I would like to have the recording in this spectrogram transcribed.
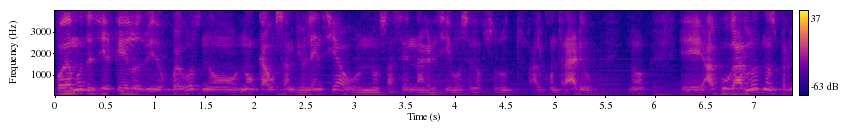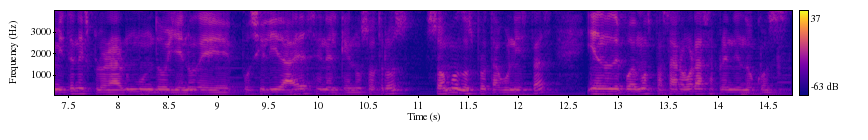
podemos decir que los videojuegos no, no causan violencia o nos hacen agresivos en lo absoluto. Al contrario, ¿no? Eh, al jugarlos nos permiten explorar un mundo lleno de posibilidades en el que nosotros somos los protagonistas y en donde podemos pasar horas aprendiendo cosas.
